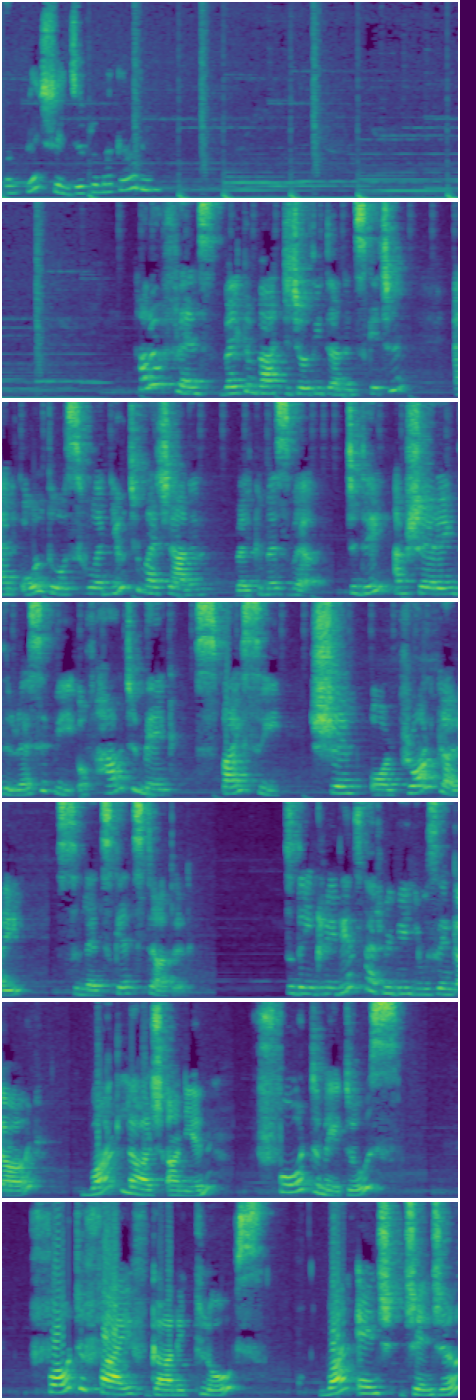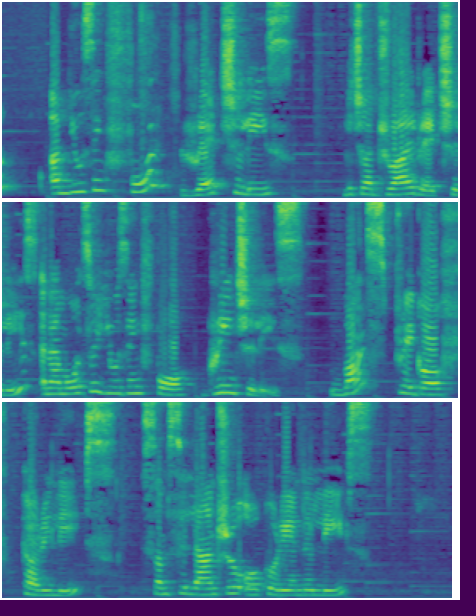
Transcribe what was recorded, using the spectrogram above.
fresh ginger from our garden. Hello friends, welcome back to Jyoti Tandon's kitchen and all those who are new to my channel, welcome as well. Today I'm sharing the recipe of how to make spicy shrimp or prawn curry. So let's get started. So the ingredients that we'll be using are 1 large onion, 4 tomatoes, 4 to 5 garlic cloves, 1 inch ginger. I'm using 4 red chilies which are dry red chilies and I'm also using 4 green chilies. 1 sprig of curry leaves, some cilantro or coriander leaves.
